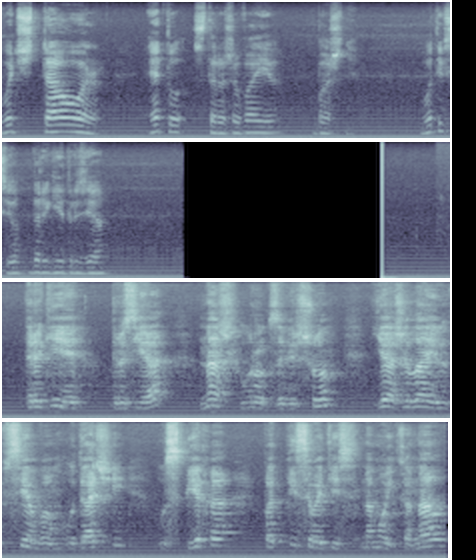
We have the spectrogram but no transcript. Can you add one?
Watchtower – это сторожевая башня. Вот и все, дорогие друзья. Дорогие друзья, наш урок завершен. Я желаю всем вам удачи, успеха. Подписывайтесь на мой канал,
